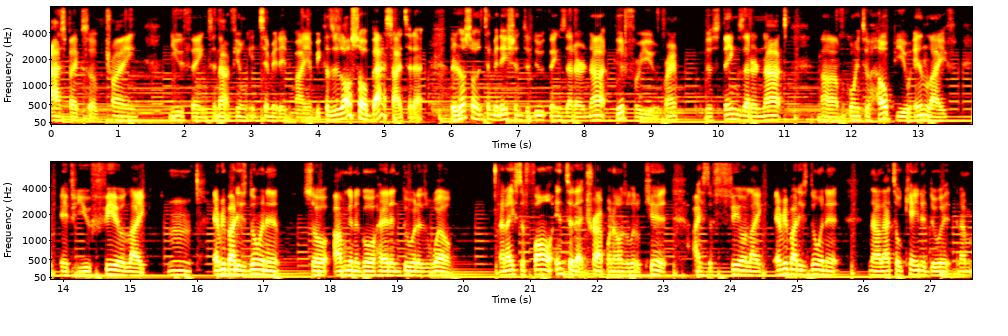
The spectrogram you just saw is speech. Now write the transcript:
aspects of trying new things and not feeling intimidated by it because there's also a bad side to that. There's also intimidation to do things that are not good for you, right? There's things that are not um, going to help you in life if you feel like mm, everybody's doing it, so I'm gonna go ahead and do it as well. And I used to fall into that trap when I was a little kid. I used to feel like everybody's doing it. Now that's okay to do it, and I'm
